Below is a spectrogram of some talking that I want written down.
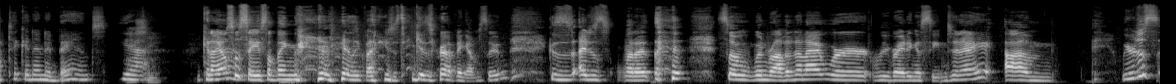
a ticket in advance. yeah. Awesome. Can I also say something really funny just in case we're wrapping up soon? Because I just want to. so when Robin and I were rewriting a scene today, um, we were just.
